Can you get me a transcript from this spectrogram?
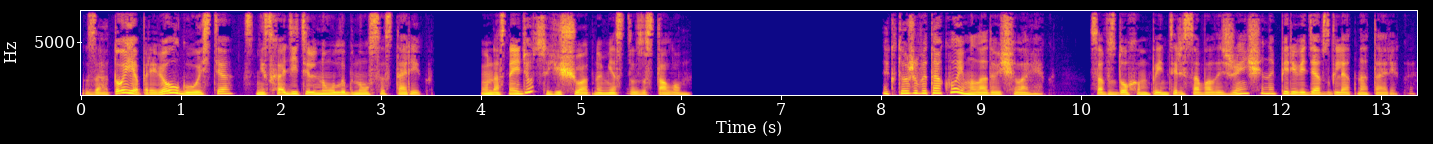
«Зато я привел гостя», — снисходительно улыбнулся старик. У нас найдется еще одно место за столом. «И кто же вы такой, молодой человек?» — со вздохом поинтересовалась женщина, переведя взгляд на Тарика.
